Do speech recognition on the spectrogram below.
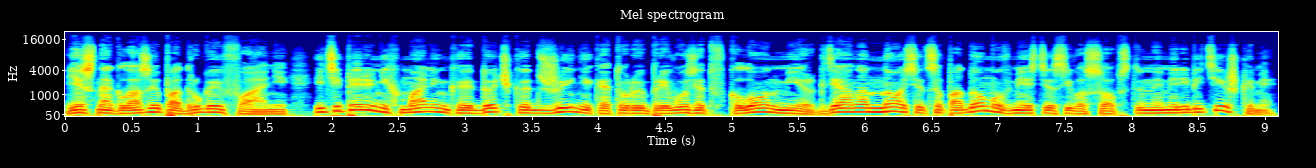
ясноглазой подругой Фанни, и теперь у них маленькая дочка Джинни, которую привозят в клон мир, где она носится по дому вместе с его собственными ребятишками.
